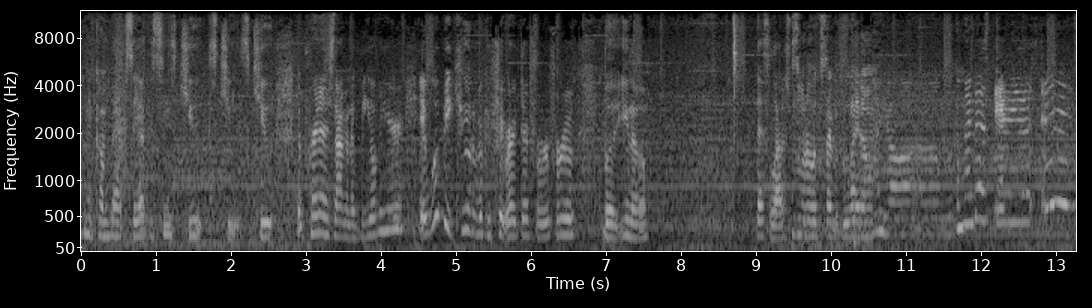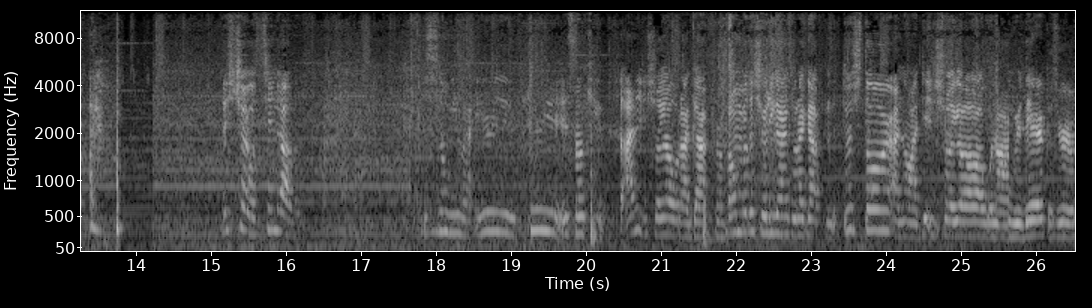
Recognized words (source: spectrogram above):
and then come back so y'all can see it's cute it's cute it's cute. The printer is not gonna be over here. It would be cute if it could fit right there for real for real but you know that's a lot of this is what it looks like with the light on. Y'all. Welcome to desk area. This chair was ten dollars this is gonna be my area. Period. It's so cute. I didn't show y'all what i got from i'm gonna show you guys what i got from the thrift store. I know i didn't show y'all when i we were there because we are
